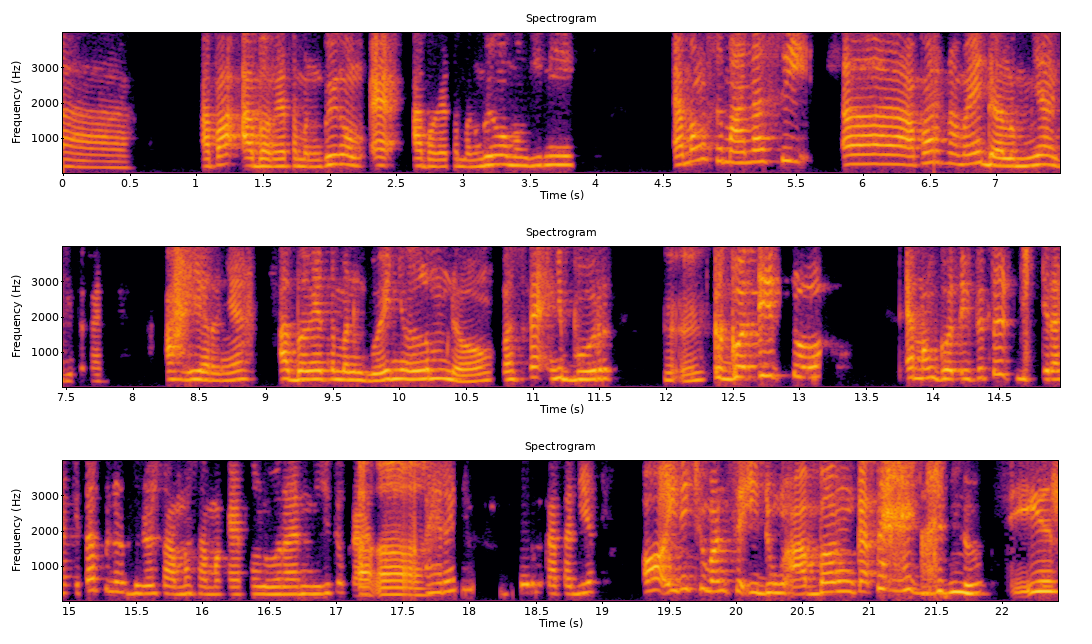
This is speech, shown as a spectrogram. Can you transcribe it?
uh, apa abangnya temen gue ngomong eh abangnya temen gue ngomong gini emang semana sih uh, apa namanya dalamnya gitu kan akhirnya abangnya temen gue nyelem dong. Maksudnya nyebur. Mm -mm. ke got itu. Emang got itu tuh dikira kita bener-bener sama-sama kayak peluran gitu kan. Uh -uh. akhirnya kata dia oh ini cuma seidung abang katanya gitu. Anjir.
